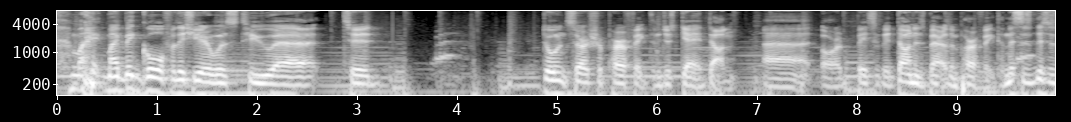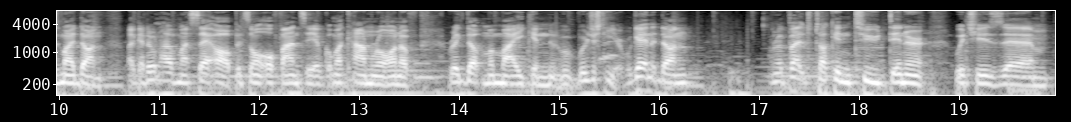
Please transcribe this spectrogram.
my my big goal for this year was to uh, to don't search for perfect and just get it done. Uh, or basically done is better than perfect. And this is this is my done. Like I don't have my setup it's not all fancy. I've got my camera on. I've rigged up my mic and we're just here. We're getting it done. I'm about to tuck into dinner which is um,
